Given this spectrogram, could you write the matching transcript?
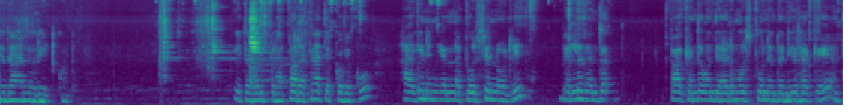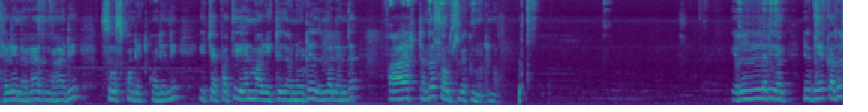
ನಿಧಾನ ಇಟ್ಕೊಂಡು. ಈ ಥರ ಒಂದು ಪ್ರ ಪರತ್ನ ತೆಕ್ಕೋಬೇಕು. ಹಾಗೆ ನಿಮಗೆ ನಾನು ತೋರಿಸಿ ನೋಡಿರಿ. ಬೆಲ್ಲದಂದ ಪಾಕಿಂದ ಒಂದು ಎರಡು ಮೂರು ಸ್ಪೂನಿಂದ ನೀರು ಹಾಕಿ ಅಂತ ಹೇಳಿನಲ್ಲ ಅದು ಮಾಡಿ ಸೋಸ್ಕೊಂಡು ಇಟ್ಕೊಂಡಿನಿ. ಈ ಚಪಾತಿ ಏನು ಮಾಡಿ ಇಟ್ಟಿದ್ದೇವೆ ನೋಡಿರಿ ಇದ್ರ ಮೇಲಿಂದ ಫಾಸ್ಟ್ ಅಂದ ಸೋರಿಸ್ಬೇಕು ನೋಡಿರಿ ನಾವು. ಎಲ್ಲರಿಗೆ ನೀವು ಬೇಕಾದರೂ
